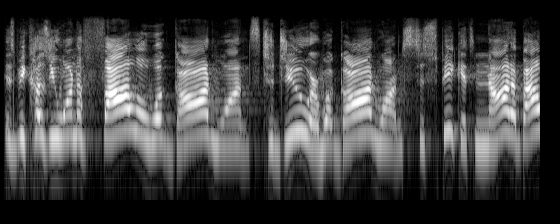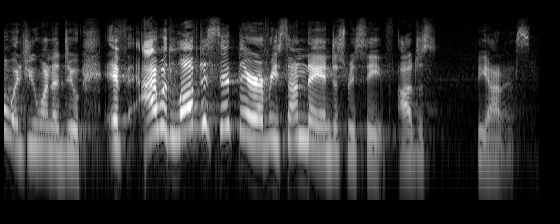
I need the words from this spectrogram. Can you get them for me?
is because you want to follow what God wants to do or what God wants to speak. It's not about what you want to do. If I would love to sit there every Sunday and just receive, I'll just be honest.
